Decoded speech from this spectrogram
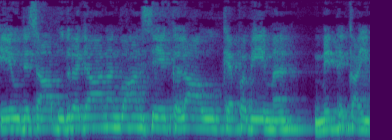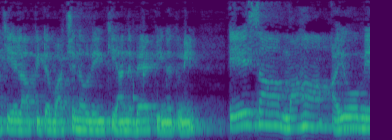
ඒ උදෙසා බුදුරජාණන් වහන්සේ කලා වූ කැපවීම මෙතෙකයි කියලා අපිට වචනවලින් කියන්න බෑපිංහතුනි. ඒසා මහා අයෝමය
